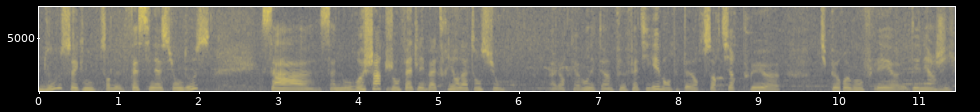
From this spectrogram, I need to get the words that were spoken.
douces, avec une sorte de fascination douce, ça, ça nous recharge en fait les batteries en attention. Alors qu'avant on était un peu fatigué, ben, on peut peut-être en ressortir plus, un petit peu regonflé d'énergie.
